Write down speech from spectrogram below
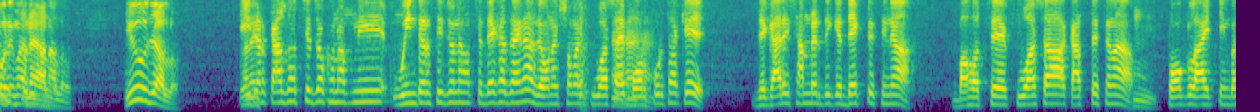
পরিমাণে আলো। হিউজ আলো। এইটার কাজ হচ্ছে যখন আপনি উইন্টার সিজনে হচ্ছে দেখা যায় না যে অনেক সময় কুয়াশায় হ্যাঁ, ভরপুর থাকে যে গাড়ির সামনের দিকে দেখতেছি না বা হচ্ছে কুয়াশা কাটতেছে না ফগ লাইট কিংবা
